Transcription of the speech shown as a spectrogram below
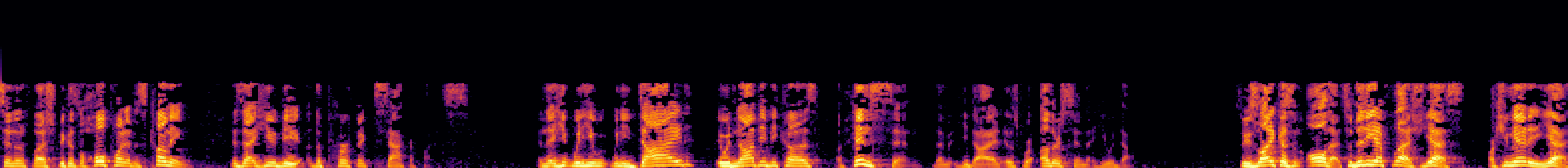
sin in the flesh because the whole point of his coming is that he would be the perfect sacrifice. And that he, when, he, when he died, it would not be because of his sin that he died, it was for other sin that he would die. So he's like us in all that. So did he have flesh? Yes. Our humanity? Yes.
